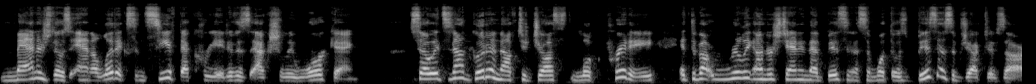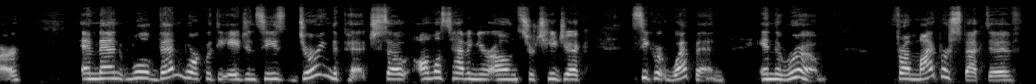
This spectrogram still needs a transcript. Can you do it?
manage those analytics and see if that creative is actually working. So it's not good enough to just look pretty. It's about really understanding that business and what those business objectives are and then we'll then work with the agencies during the pitch. So almost having your own strategic secret weapon in the room. From my perspective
